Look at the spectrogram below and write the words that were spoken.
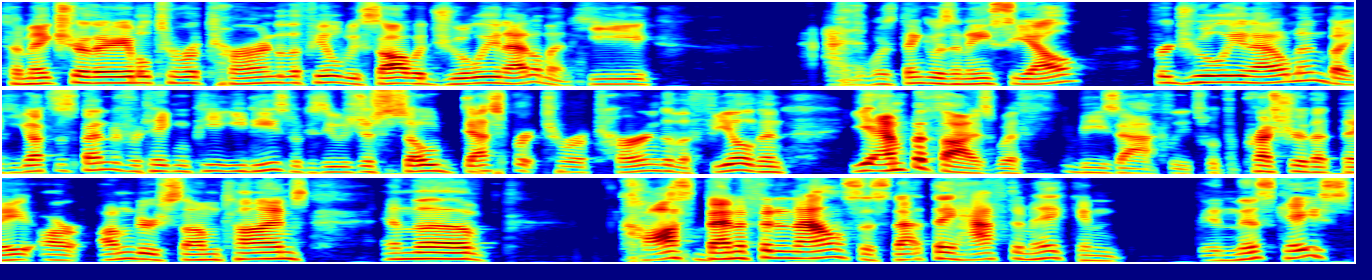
to make sure they're able to return to the field. We saw it with Julian Edelman. He, I was think it was an ACL for Julian Edelman, but he got suspended for taking PEDs because he was just so desperate to return to the field. And you empathize with these athletes, with the pressure that they are under sometimes and the cost benefit analysis that they have to make. And in this case,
